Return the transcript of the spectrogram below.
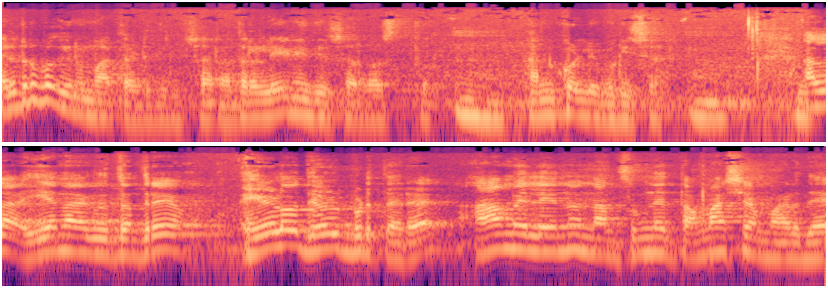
ಎಲ್ಲರ ಬಗ್ಗೆನೂ ಮಾತಾಡಿದ್ದೀನಿ ಸರ್ ಅದರಲ್ಲಿ ಏನಿದೆ ಸರ್ ವಸ್ತು? ಅನ್ಕೊಳ್ಳಿ ಬಿಡಿ ಸರ್ ಅಲ್ಲ ಏನಾಗುತ್ತೆ ಅಂದರೆ ಹೇಳೋದು ಹೇಳ್ಬಿಡ್ತಾರೆ. ಆಮೇಲೆ ಏನು ನಾನು ಸುಮ್ಮನೆ ತಮಾಷೆ ಮಾಡಿದೆ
